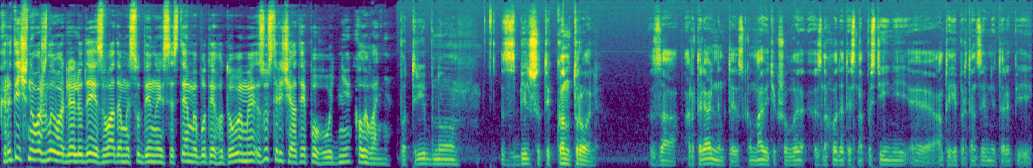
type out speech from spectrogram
Критично важливо для людей з вадами судинної системи бути готовими зустрічати погодні коливання. Потрібно збільшити контроль за артеріальним тиском, навіть якщо ви знаходитесь на постійній е, антигіпертензивній терапії,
